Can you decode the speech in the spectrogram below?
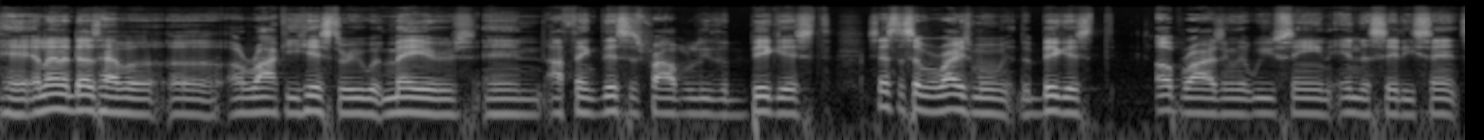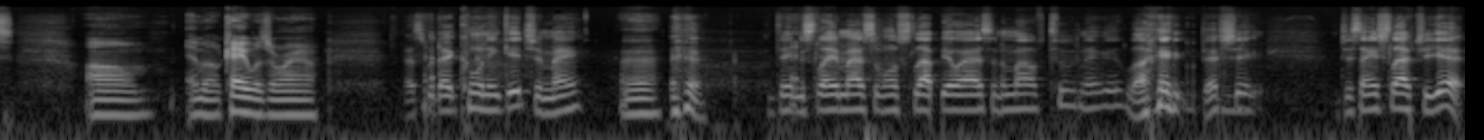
Yeah, Atlanta does have a, a a rocky history with mayors, and I think this is probably the biggest since the civil rights movement, the biggest uprising that we've seen in the city since um, MLK was around. That's what that cooning get you, man. Uh, think the slave master won't slap your ass in the mouth too, nigga? Like that shit just ain't slapped you yet.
